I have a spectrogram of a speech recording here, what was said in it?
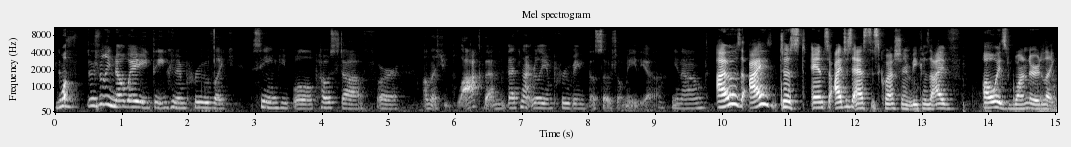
there's, What- there's really no way that you can improve like seeing people post stuff or unless you block them. That's not really improving the social media. You know. I was I just answer I just asked this question because I've always wondered like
